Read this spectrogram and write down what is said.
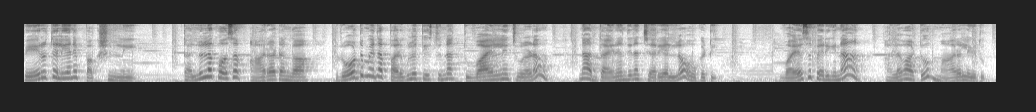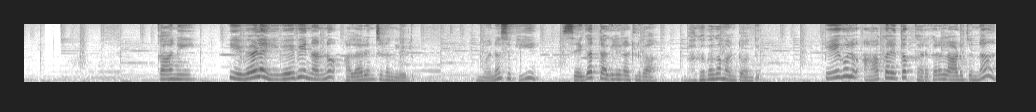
పేరు తెలియని పక్షుల్ని తల్లుల కోసం ఆరాటంగా రోడ్డు మీద పరుగులు తీస్తున్న తువాయిల్ని చూడడం నా దైనందిన చర్యల్లో ఒకటి. వయసు పెరిగినా అలవాటు మారలేదు. కానీ ఈవేళ ఇవేవీ నన్ను అలరించడం లేదు. మనసుకి సెగ తగిలినట్లుగా భగభగమంటోంది. పేగులు ఆకలితో కరకరలాడుతున్నా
